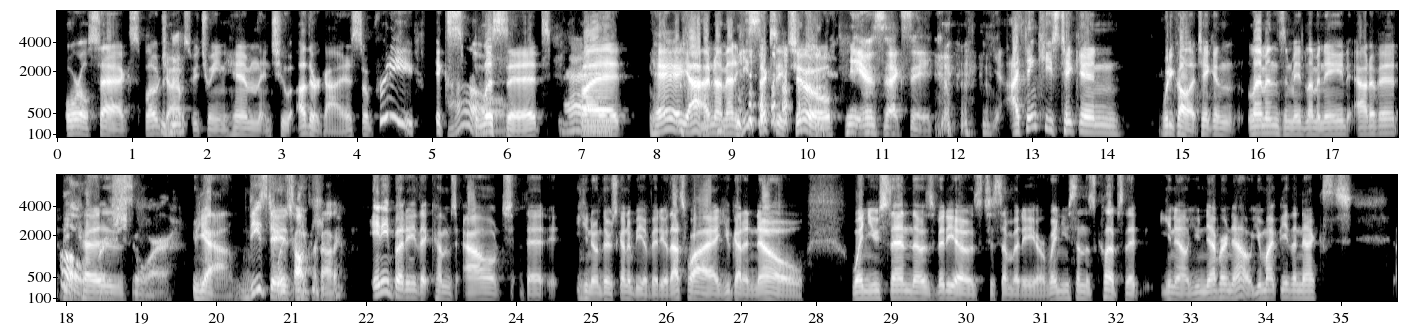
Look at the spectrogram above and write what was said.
oral sex, Mhm. blowjobs between him and two other guys. So pretty Oh. explicit, Hey. but hey, yeah, I'm not mad. He's sexy too. he is sexy. Yeah, I think he's taken what do you call it? Taken lemons and made lemonade out of it oh, for because sure. yeah, these We're days you talking about it. anybody that comes out that you know there's going to be a video. That's why you got to know when you send those videos to somebody or when you send those clips that you know you never know. You might be the next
